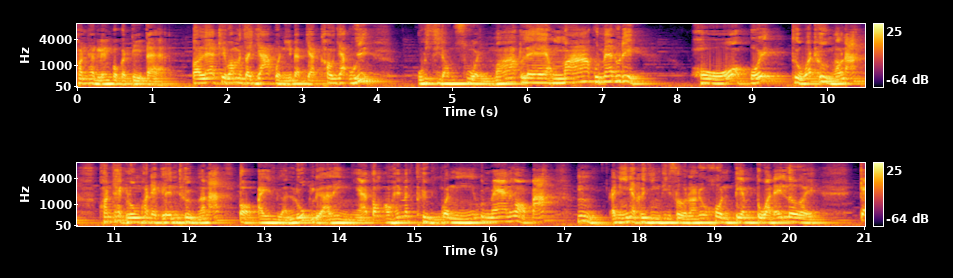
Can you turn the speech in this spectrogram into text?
คอนแทคเลนส์ปกติแต่ ตอนแรกคิดว่ามันจะยากกว่านี้แบบยัดเข้ายากอุ้ยอุ้ยสีดำสวยมากแรงมากคุณแม่ดูดิโหโอ้ยถือว่าถึงแล้วนะ คอนแทคลงคอนแทคเลนถึงแล้วนะ ต่อไปเหลือลุกเหลืออะไรอย่างเงี้ย ต้องเอาให้มันถึงกว่านี้ คุณแม่นึกออกปะอืมอันนี้เนี่ยคือยิงทีเซอร์แล้วทุกคนเตรียมตัวได้เลย แก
